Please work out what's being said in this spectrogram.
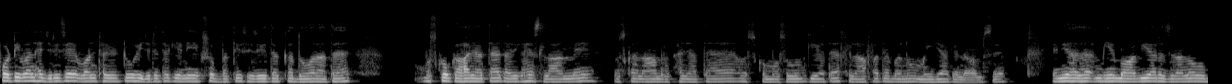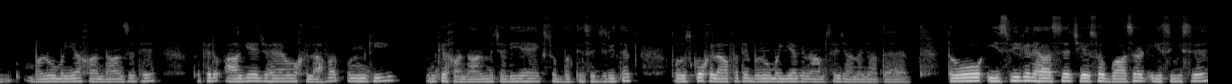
فورٹی ون ہجری سے ون تھرٹی ٹو ہجری تک یعنی ایک سو بتیس ہجری تک کا دور آتا ہے۔ اس کو کہا جاتا ہے تاریخ اسلام میں، اس کا نام رکھا جاتا ہے، اس کو موسوم کیا جاتا ہے، خلافت بنو میاں کے نام سے۔ یعنی حضرت میر معاویہ رضی اللہ عنہ وہ بنو میاں خاندان سے تھے۔ تو پھر آگے جو ہے وہ خلافت ان کی، ان کے خاندان میں چلی ہے ایک سو بتیس ہجری تک۔ تو اس کو خلافت بنو امیہ کے نام سے جانا جاتا ہے۔ تو وہ عیسوی کے لحاظ سے چھ سو باسٹھ عیسوی سے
